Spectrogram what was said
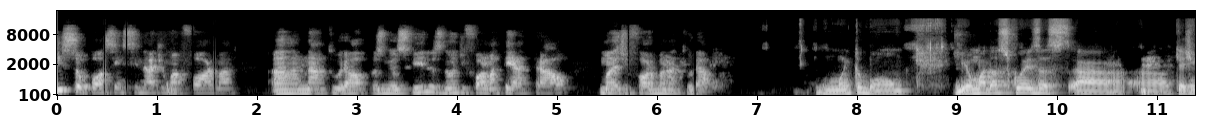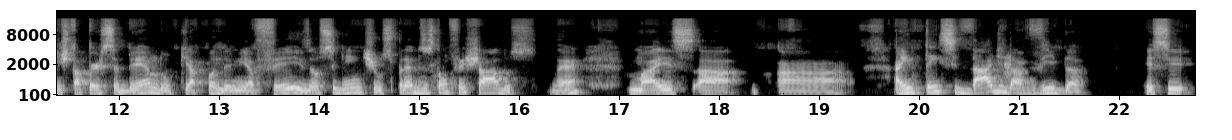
isso eu possa ensinar de uma forma uh, natural para os meus filhos, não de forma teatral, mas de forma natural. Muito bom. E uma das coisas ah, ah, que a gente está percebendo que a pandemia fez é o seguinte: os prédios estão fechados, né? Mas a, a, a intensidade da vida, esse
